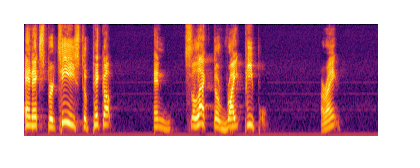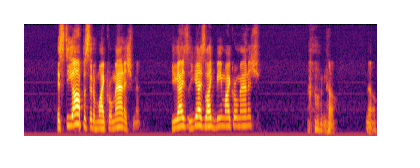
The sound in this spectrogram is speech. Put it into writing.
and expertise to pick up and select the right people. All right? It's the opposite of micromanagement. You guys, you guys like being micromanaged? Oh no, no.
